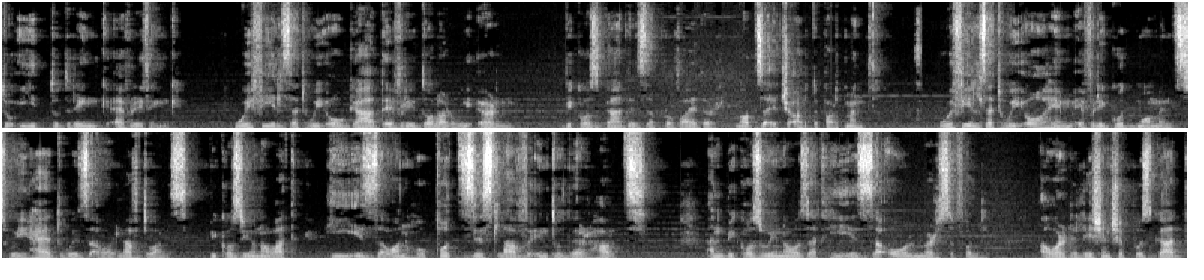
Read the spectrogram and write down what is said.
to eat, to drink, everything. We feel that we owe God every dollar we earn because God is the provider, not the HR department. We feel that we owe Him every good moments we had with our loved ones because you know what? He is the one who put this love into their hearts. And because we know that He is the all merciful, our relationship with God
